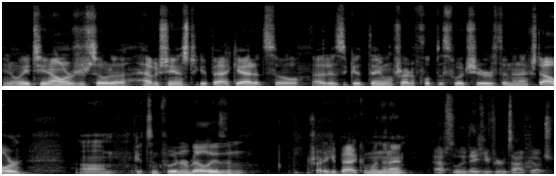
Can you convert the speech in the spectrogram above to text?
you know, 18 hours or so to have a chance to get back at it. So that is a good thing. We'll try to flip the switch here within the next hour, um, get some food in our bellies, and try to get back and win the night. Absolutely. Thank you for your time, Coach.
